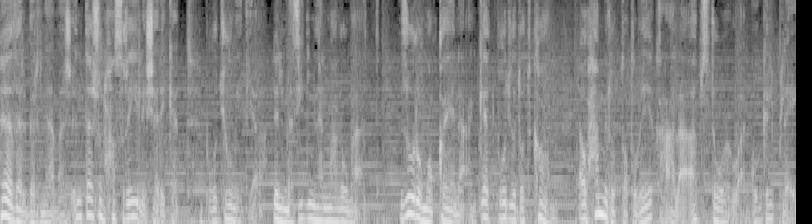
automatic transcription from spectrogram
هذا البرنامج إنتاج حصري لشركة Podeo Media. للمزيد من المعلومات زوروا موقعنا getpodeo.com أو حملوا التطبيق على App Store و Google Play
